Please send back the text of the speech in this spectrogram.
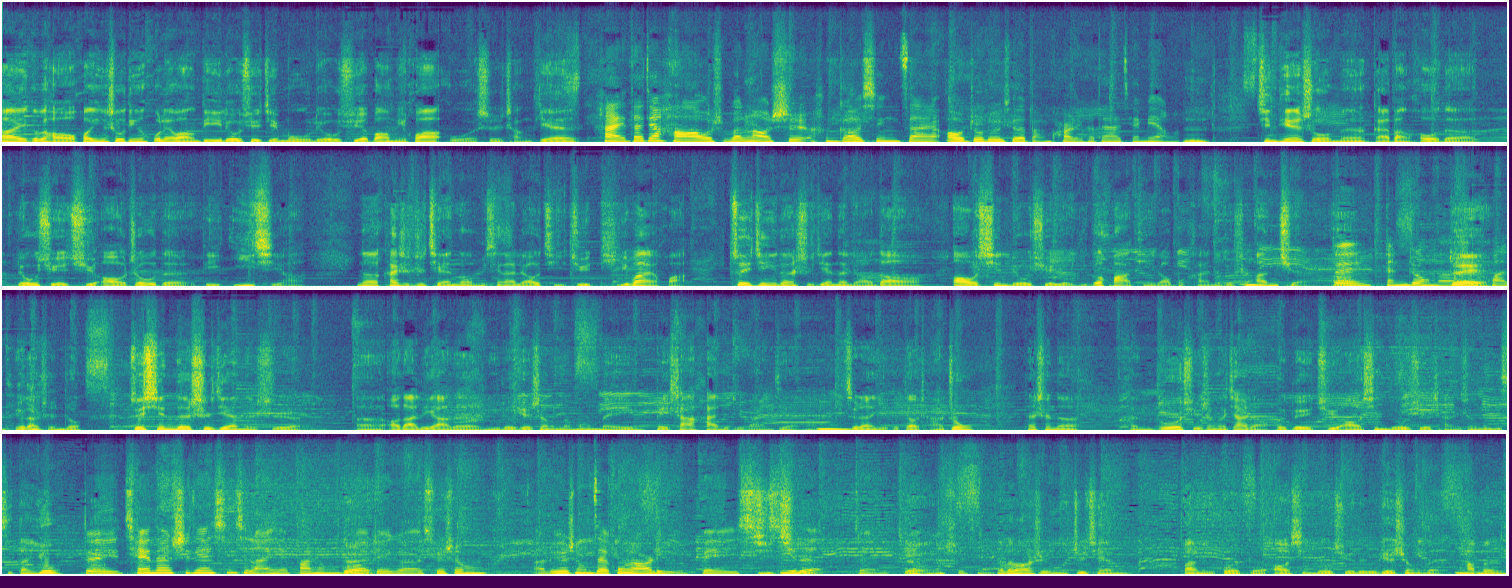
嗨，各位好，欢迎收听互联网第一留学节目《留学爆米花》，我是长天。嗨，大家好，我是文老师，很高兴在澳洲留学的板块里和大家见面了。嗯，今天是我们改版后的留学去澳洲的第一期哈。那开始之前呢，我们先来聊几句题外话。最近一段时间呢，聊到澳新留学，有一个话题绕不开，那就是安全。对，沉重的对话题，有点沉重。最新的事件呢是。呃，澳大利亚的女留学生冷梦梅被杀害的这个案件哈，虽然也在调查中，但是呢，很多学生和家长会对去澳新留学产生了一丝担忧。对，前一段时间新西兰也发生过这个学生啊，留学生在公园里被袭击的，对这样的事情。那文老师，你之前办理过的澳新留学的留学生们，他们。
